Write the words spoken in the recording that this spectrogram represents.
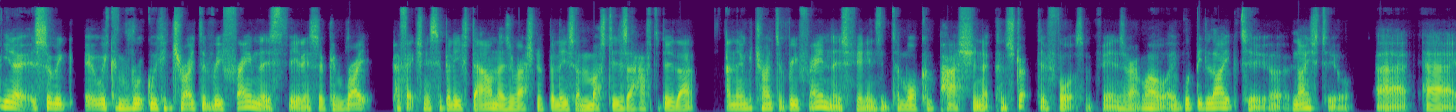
you know, so we we can we can try to reframe those feelings. So we can write perfectionist beliefs down, those irrational beliefs. I must do this. I have to do that and then we try to reframe those feelings into more compassionate, constructive thoughts and feelings. Right? Well, it would be like to, or nice to, or uh, uh,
